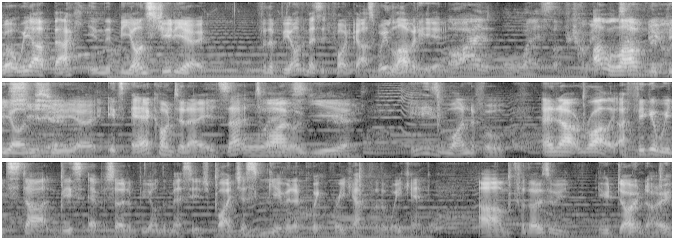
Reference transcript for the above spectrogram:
Well, we are back in the Beyond studio for the Beyond the Message podcast. We love it here. I always love coming. I to love the Beyond Beyond studio. It's aircon today. It's, It's that time of year. good. It is wonderful. And uh, Riley, I figured we'd start this episode of Beyond the Message by just Mm-hmm. giving a quick recap of the weekend. Um, for those of you who don't know,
